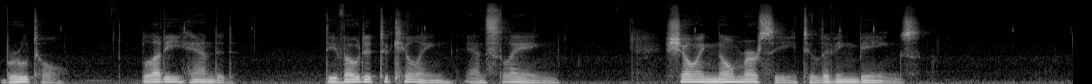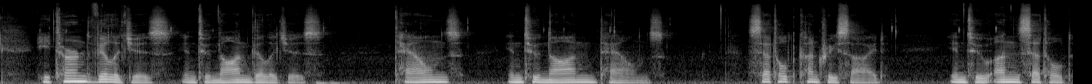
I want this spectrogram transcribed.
brutal, bloody handed, devoted to killing and slaying, showing no mercy to living beings. He turned villages into non villages, towns into non towns, settled countryside into unsettled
